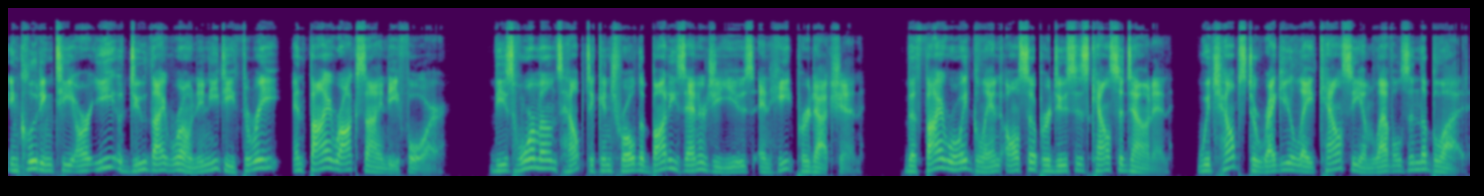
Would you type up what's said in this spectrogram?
including triiodothyronine ET3 and thyroxine T4. These hormones help to control the body's energy use and heat production. The thyroid gland also produces calcitonin, which helps to regulate calcium levels in the blood.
